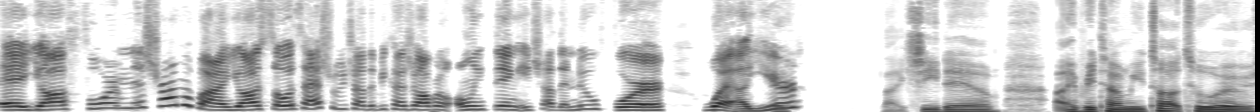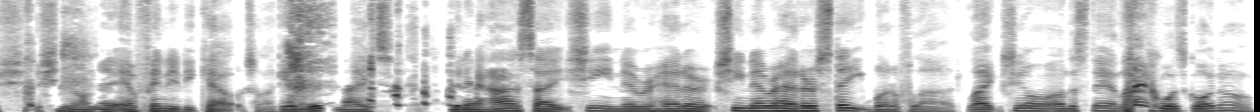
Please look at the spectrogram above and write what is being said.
and y'all formed this trauma bond. Y'all so attached to each other because y'all were the only thing each other knew for what a year. Like she damn, uh, every time you talk to her, she, she on that infinity couch. Like it looked nice, but in hindsight, she ain't never had her. She never had her state butterfly. Like she don't understand like what's going on.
